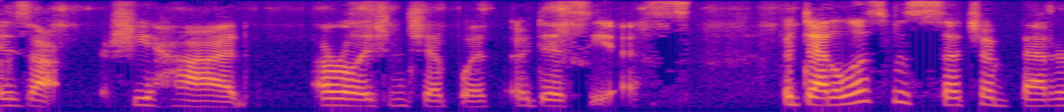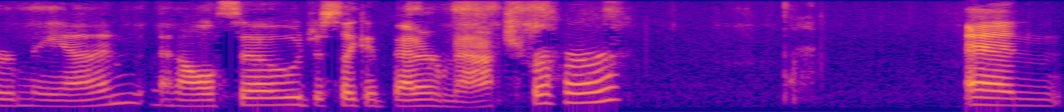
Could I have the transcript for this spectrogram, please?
is that she had a relationship with Odysseus. But Daedalus was such a better man and also just like a better match for her. And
